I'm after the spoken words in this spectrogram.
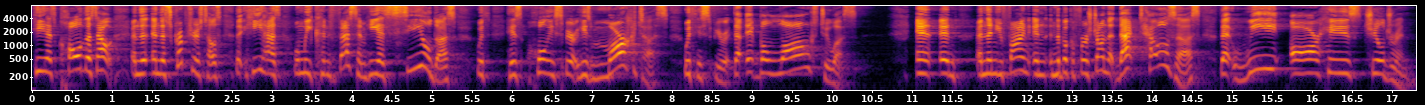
He has called us out. And the, and the scriptures tell us that He has, when we confess Him, He has sealed us with His Holy Spirit. He's marked us with His Spirit, that it belongs to us. And, and, and then you find in, in the book of First John that that tells us that we are His children,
